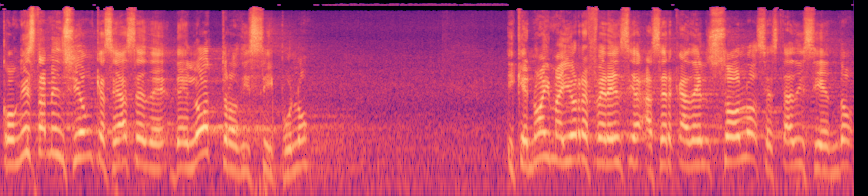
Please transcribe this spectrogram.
con esta mención que se hace del otro discípulo y que no hay mayor referencia acerca de él, solo se está diciendo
